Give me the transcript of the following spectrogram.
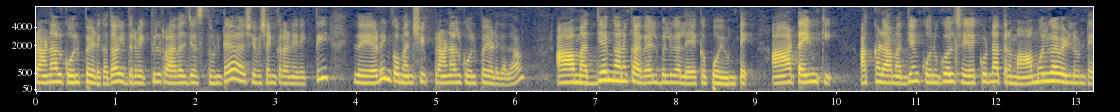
ప్రాణాలు కోల్పోయాడు కదా ఇద్దరు వ్యక్తులు ట్రావెల్ చేస్తుంటే ఆ శివశంకర్ అనే వ్యక్తి ఇదయ్యాడు ఇంకో మనిషి ప్రాణాలు కోల్పోయాడు కదా ఆ మద్యం కనుక అవైలబుల్గా లేకపోయి ఉంటే ఆ టైంకి అక్కడ ఆ మద్యం కొనుగోలు చేయకుండా అతను మామూలుగా వెళ్ళుంటే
